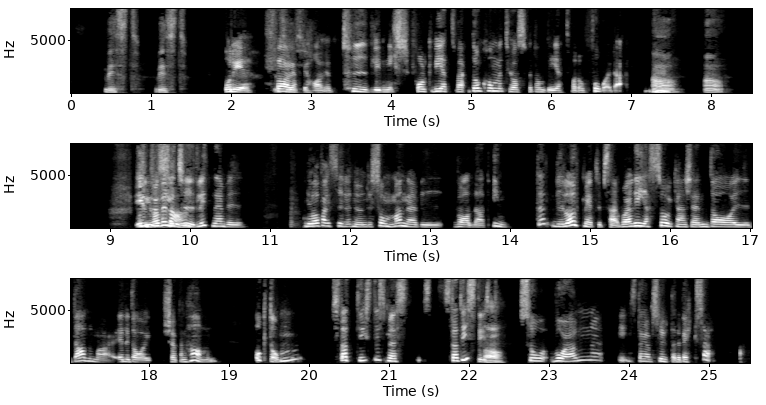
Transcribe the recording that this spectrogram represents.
Visst, visst. Och det är för Precis. att vi har en tydlig nisch. Folk vet, de kommer till oss för att de vet vad de får där. Ja, ja. Och det var väldigt Intressant. tydligt när vi, det var faktiskt tydligt nu under sommaren när vi valde att inte, vi la upp med typ så här, våra resor kanske en dag i Danmark eller dag i Köpenhamn. Och de, statistiskt mest, statistiskt, Ja. så våran Instagram slutade växa.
